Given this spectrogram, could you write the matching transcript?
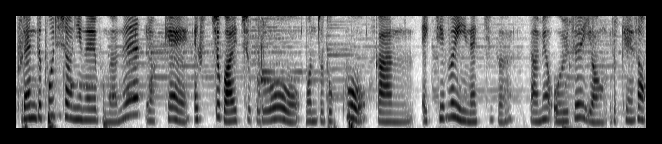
브랜드 포지셔닝을 보면은 이렇게 X축, Y축으로 먼저 놓고 약간 active, inactive 그다음에 old, young 이렇게 해서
